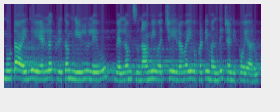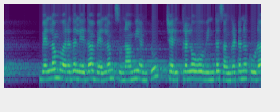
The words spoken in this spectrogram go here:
నూట ఐదు ఏళ్ళ క్రితం నీళ్ళు లేవు. బెల్లం సునామీ వచ్చి ఇరవై ఒకటి మంది చనిపోయారు. బెల్లం వరద లేదా బెల్లం సునామీ అంటూ చరిత్రలో ఓ వింత సంఘటన కూడా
